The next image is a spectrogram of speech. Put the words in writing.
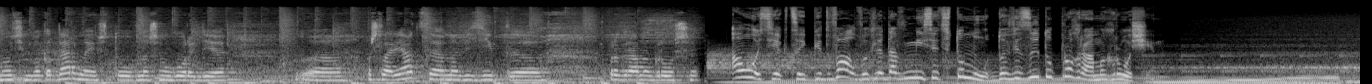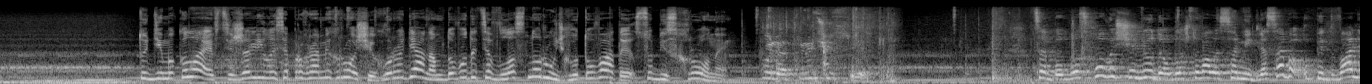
Мы очень благодарны, что в нашем городе э, пошла реакция на визит э, программы «Гроши». А ось як цей підвал виглядав місяць тому до візиту програми гроші. Тоді миколаївці жалілися програмі гроші. Городянам доводиться власноруч готувати собі схорони. Коля, отключи свет. Це бомбосховище люди облаштували самі для себе у підвалі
